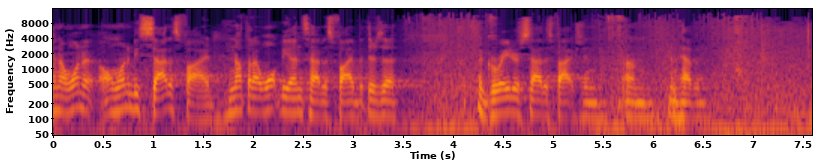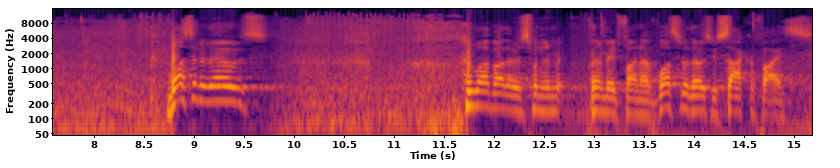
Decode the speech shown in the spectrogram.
and I want to I want to be satisfied. Not that I won't be unsatisfied, but there's a, a greater satisfaction um, in heaven. Blessed are those who love others when they're, when they're made fun of. Blessed are those who sacrifice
